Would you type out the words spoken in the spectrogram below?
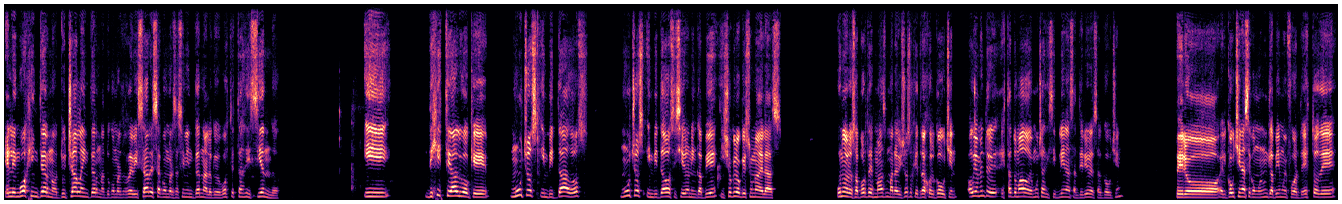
El lenguaje interno, tu charla interna, tu revisar esa conversación interna, lo que vos te estás diciendo y dijiste algo que muchos invitados, muchos invitados hicieron hincapié y yo creo que es una de las, uno de los aportes más maravillosos que trajo el coaching. Obviamente está tomado de muchas disciplinas anteriores al coaching, pero el coaching hace como un hincapié muy fuerte. Esto de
